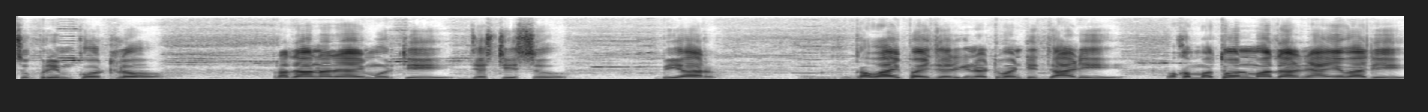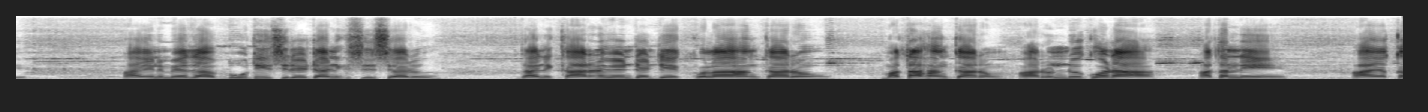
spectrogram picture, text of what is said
సుప్రీంకోర్టులో ప్రధాన న్యాయమూర్తి జస్టిస్ బిఆర్ గవాయిపై జరిగినటువంటి దాడి ఒక మతోన్మాద న్యాయవాది ఆయన మీద బూటీ సిరేయటానికి చూశారు దానికి కారణం ఏంటంటే కులాహంకారం మతహంకారం ఆ రెండు కూడా అతన్ని ఆ యొక్క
